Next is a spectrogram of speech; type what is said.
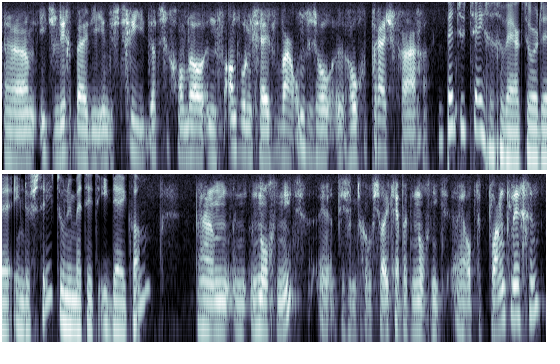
uh, iets ligt bij die industrie. Dat ze gewoon wel een verantwoording geven waarom ze zo uh, hoge prijzen vragen. Bent u tegengewerkt door de industrie toen u met dit idee kwam? Um, nog niet. het is natuurlijk ook zo, ik heb het nog niet op de plank liggen.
